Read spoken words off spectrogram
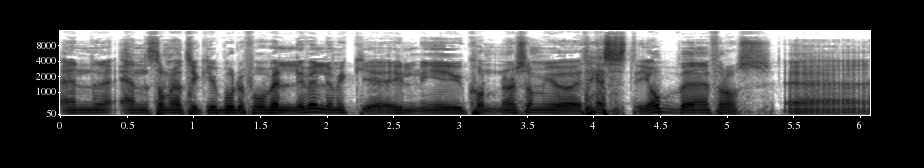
en, en som jag tycker borde få väldigt, väldigt mycket hyllning är ju Connor som gör ett hästjobb eh, för oss. Eh,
